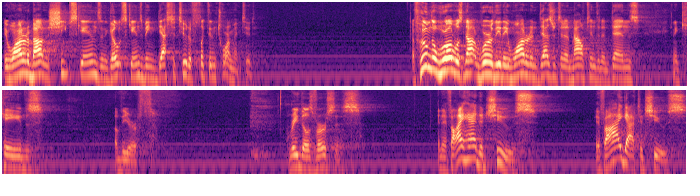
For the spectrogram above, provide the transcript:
They wandered about in sheepskins and goatskins, being destitute, afflicted, and tormented. Of whom the world was not worthy, they wandered in deserts and in mountains and in dens and caves of the earth. Read those verses. And if I had to choose, if I got to choose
